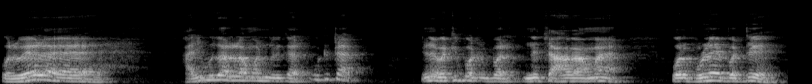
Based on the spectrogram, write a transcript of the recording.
ஒருவேளை அறிவு தான் இல்லாமல் இருந்திருக்கார். விட்டுட்டார். இல்லை வெட்டி போட்டிருப்பார். இன்னும் ஆகாமல் ஒரு பிள்ளையை பட்டு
